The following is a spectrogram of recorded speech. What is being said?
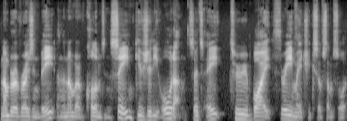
number of rows in B and the number of columns in C gives you the order. So it's a 2 by 3 matrix of some sort.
